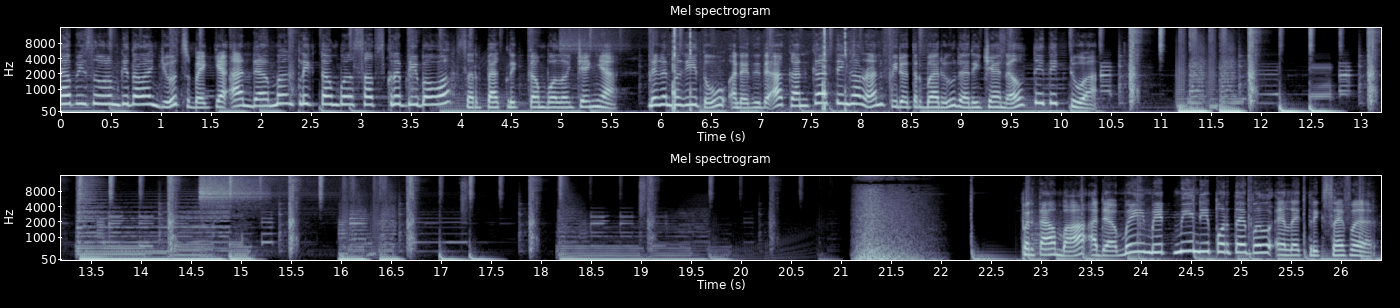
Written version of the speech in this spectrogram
Tapi sebelum kita lanjut, sebaiknya Anda mengklik tombol subscribe di bawah serta klik tombol loncengnya. Dengan begitu, Anda tidak akan ketinggalan video terbaru dari channel Titik 2. Pertama, ada Maymade Mini Portable Electric Saver.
